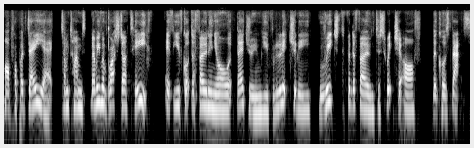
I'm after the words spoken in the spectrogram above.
our proper day yet. Sometimes we haven't even brushed our teeth. If you've got the phone in your bedroom, you've literally reached for the phone to switch it off because that's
